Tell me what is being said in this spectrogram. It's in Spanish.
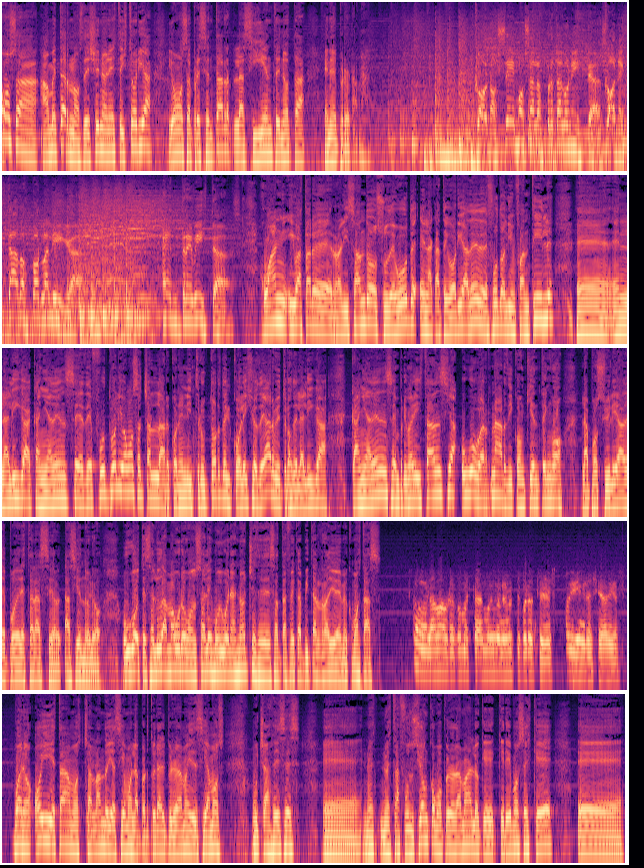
Vamos a, a meternos de lleno en esta historia y vamos a presentar la siguiente nota en el programa. Conocemos a los protagonistas, conectados por la liga. Entrevistas. Juan iba a estar eh, realizando su debut en la categoría D de fútbol infantil eh, en la Liga Cañadense de Fútbol y vamos a charlar con el instructor del Colegio de Árbitros de la Liga Cañadense en primera instancia, Hugo Bernardi, con quien tengo la posibilidad de poder estar hacer, haciéndolo. Hugo, te saluda Mauro González, muy buenas noches desde Santa Fe Capital Radio M, ¿cómo estás? Hola Mauro, ¿cómo estás? Muy buenas noches para ustedes. Muy bien, gracias a Dios. Bueno, hoy estábamos charlando y hacíamos la apertura del programa y decíamos muchas veces eh, nuestra función como programa lo que queremos es que eh,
